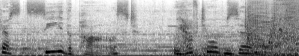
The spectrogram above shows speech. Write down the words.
just see the past, we have to observe.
